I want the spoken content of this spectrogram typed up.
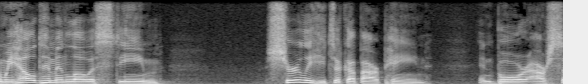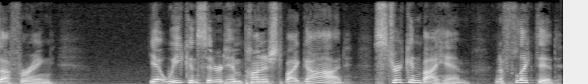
and we held him in low esteem. Surely he took up our pain and bore our suffering. Yet we considered him punished by God, stricken by him, and afflicted.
